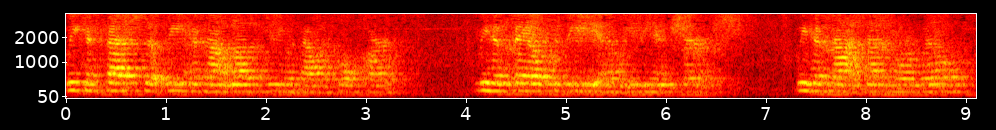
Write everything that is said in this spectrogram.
we confess that we have not loved you with our whole heart. We have failed to be an obedient church. We have not done your will.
